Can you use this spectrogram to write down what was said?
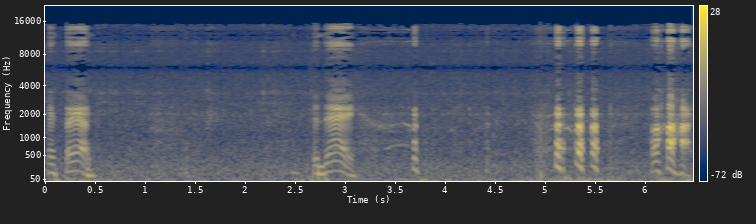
Hey, Stan. Today. Fuck.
